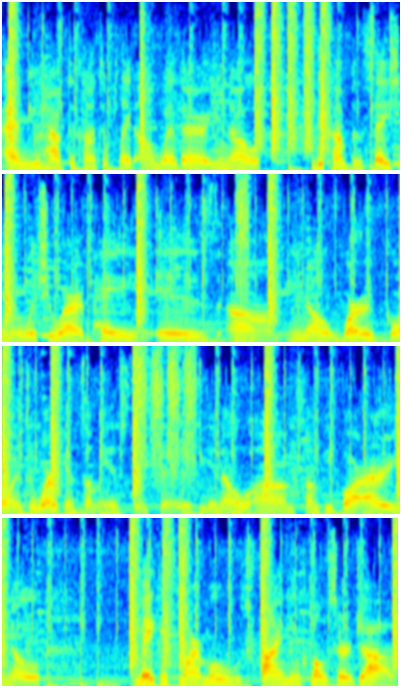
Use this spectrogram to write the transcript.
and you have to contemplate on whether you know the compensation in which you are paid is um, you know worth going to work in some instances you know um, some people are you know making smart moves finding closer jobs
